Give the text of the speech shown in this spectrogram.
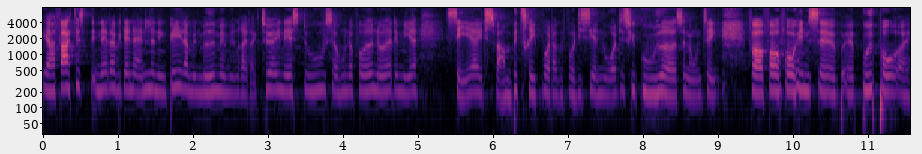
jeg har faktisk netop i den anledning bedt om en møde med min redaktør i næste uge, så hun har fået noget af det mere sære, et svampetrip, hvor, der, hvor de ser nordiske guder og sådan nogle ting, for, for at få hendes øh, bud på, øh,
